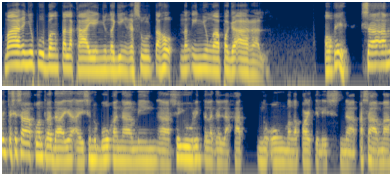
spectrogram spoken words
Maaari nyo po bang talakayin yung naging resulta ho ng inyong uh, pag-aaral? Okay. Sa amin kasi sa kontradaya ay sinubukan naming uh, suyurin talaga lahat noong mga party list na kasama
